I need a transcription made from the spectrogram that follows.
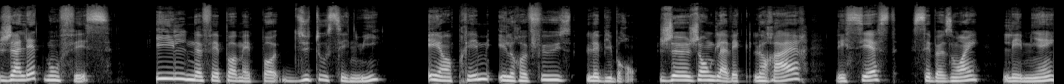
J'allaite mon fils. Il ne fait pas mes pas du tout ses nuits. Et en prime, il refuse le biberon. Je jongle avec l'horaire, les siestes, ses besoins, les miens.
